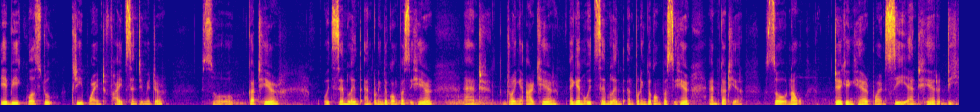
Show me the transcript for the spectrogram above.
AB equals to 3.5 centimeter. So cut here with same length and putting the compass here and drawing an arc here. Again with same length and putting the compass here and cut here. So now taking here point C and here D.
